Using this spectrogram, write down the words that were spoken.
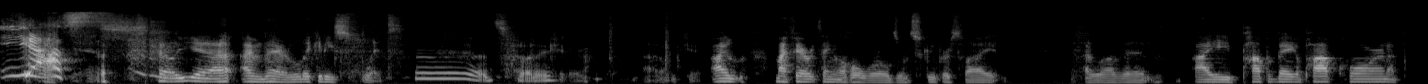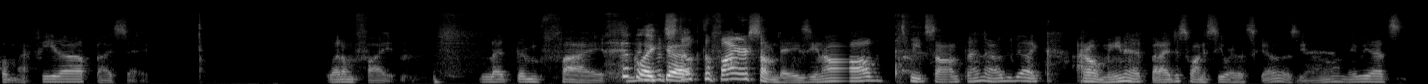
yes. Yes. Hell yeah, I'm there. Lickety split. Uh, that's I don't funny. care. I don't care. I my favorite thing in the whole world is when scoopers fight. I love it. I pop a bag of popcorn. I put my feet up. I say, let them fight. Let them fight. I might Like, even uh, stoke the fire some days. You know, I'll tweet something. I'll be like, I don't mean it, but I just want to see where this goes. You know, maybe that's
